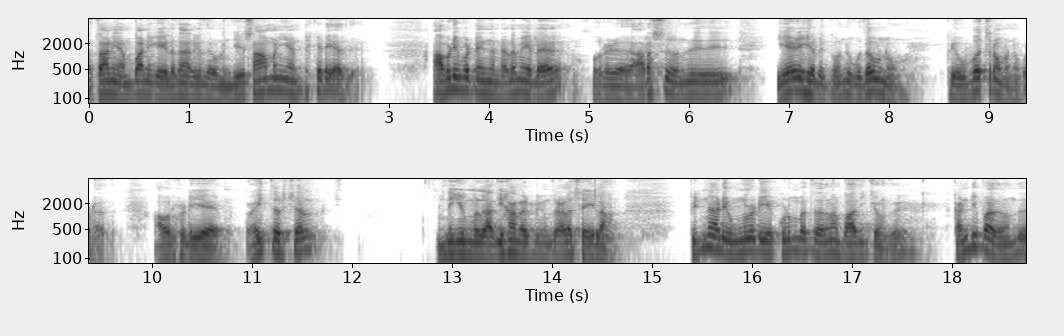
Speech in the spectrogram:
அதானி அம்பானி கையில் தான் இருக்குது ஒழிஞ்சு சாமானியான்ட்டு கிடையாது. அப்படிப்பட்ட இந்த நிலைமையில் ஒரு அரசு வந்து ஏழைகளுக்கு வந்து உதவணும். இப்படி உபத்திரம் பண்ணக்கூடாது. அவர்களுடைய வைத்தறிச்சல் இன்றைக்கி உங்களுக்கு அதிகாரம் இருக்குங்கிறதால செய்யலாம். பின்னாடி உங்களுடைய குடும்பத்தை எல்லாம் பாதிக்கும் அது. கண்டிப்பாக அது வந்து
